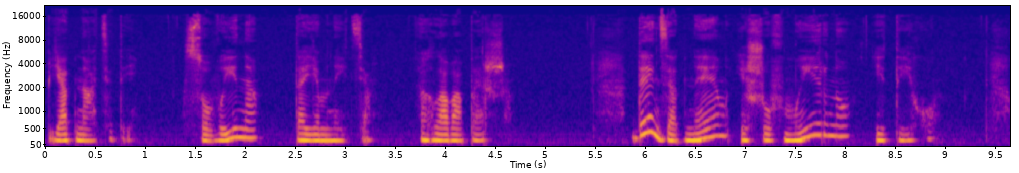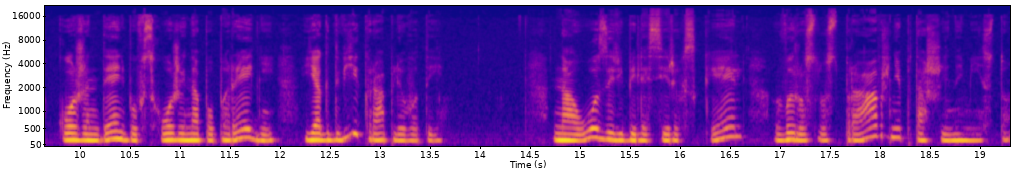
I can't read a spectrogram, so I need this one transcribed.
15. Совина таємниця. Глава перша. День за днем ішов мирно і тихо. Кожен день був схожий на попередній, як дві краплі води. На озері біля сірих скель виросло справжнє пташине місто.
